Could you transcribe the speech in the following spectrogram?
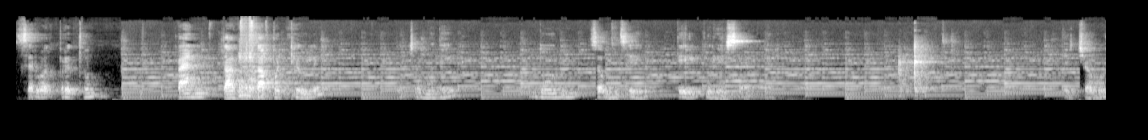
सर्वात प्रथम पॅन ताप तापत ठेवले. त्याच्यामध्ये दोन चमचे तेल पुरेसे आपल्याला त्याच्यावर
